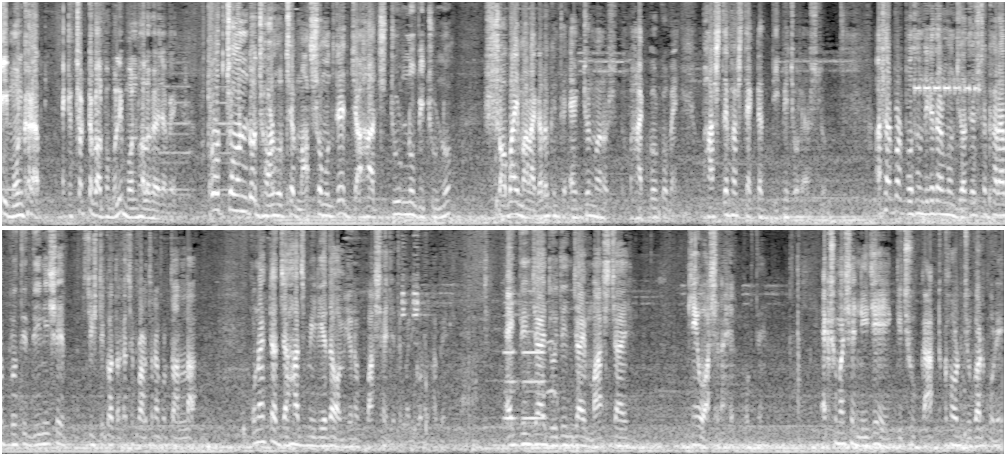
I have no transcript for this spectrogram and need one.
কি, মন খারাপ? একটা ছোট্ট গল্প বলি, মন ভালো হয়ে যাবে। প্রচণ্ড ঝড় হচ্ছে মাঝ সমুদ্রে, জাহাজ চূর্ণ বিচূর্ণ, সবাই মারা গেল, কিন্তু একজন মানুষ ভাগ্যক্রমে ভাসতে ভাসতে একটা দ্বীপে চলে আসলো। আসার পর প্রথম দিকে তার মন যথেষ্ট খারাপ, প্রতিদিনই সে সৃষ্টিকর্তার কাছে প্রার্থনা করতো, আল্লাহ, কোনো একটা জাহাজ মিলিয়ে দাও, আমি যেন বাসায় যেতে পারি কোনোভাবে। একদিন যায়, দুই দিন যায়, মাস যায়, কেউ আসে না হেল্প করতে। একসময় সে নিজে কিছু কাঠ খড় জোগাড় করে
